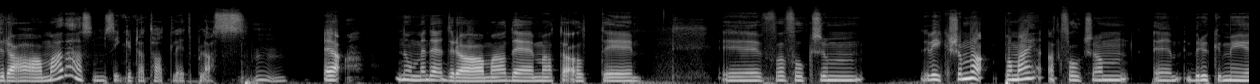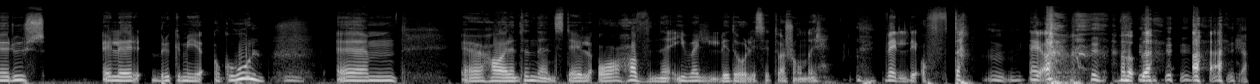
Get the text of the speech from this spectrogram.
dramaet, da, som sikkert har tatt litt plass. Mm. Ja. Noe med det dramaet, det med at det alltid øh, For folk som Det virker som, da, på meg, at folk som øh, bruker mye rus, eller bruker mye alkohol, Mm. ehm, eh, har en tendens til å havne i veldig dårlige situasjoner. Veldig ofte. Mm. Ja. Og det er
